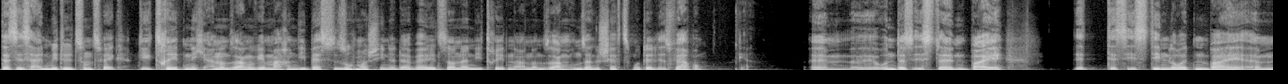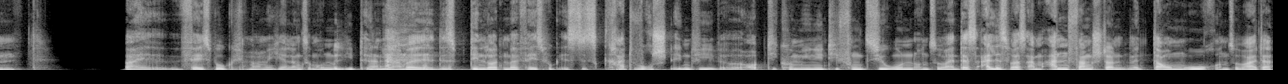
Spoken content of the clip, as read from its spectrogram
das ist ein Mittel zum Zweck. Die treten nicht an und sagen, wir machen die beste Suchmaschine der Welt, sondern die treten an und sagen, unser Geschäftsmodell ist Werbung. Ähm, äh, und das ist dann bei, das ist den Leuten bei, ähm, bei Facebook, ich mache mich ja langsam unbeliebt irgendwie, ja. aber das, den Leuten bei Facebook ist es gerade wurscht irgendwie, ob die Community-Funktion und so weiter, das alles, was am Anfang stand mit Daumen hoch und so weiter,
